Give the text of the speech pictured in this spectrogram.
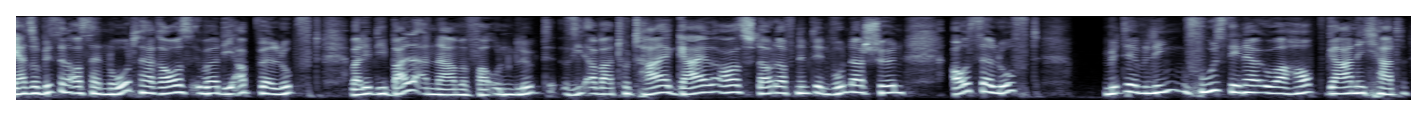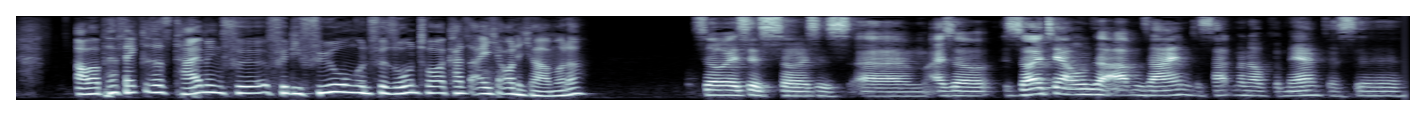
eher so ein bisschen aus der Not heraus über die Abwehr lupft, weil ihm die Ballannahme verunglückt. Sieht aber total geil aus. Schlaudraff nimmt den wunderschön aus der Luft mit dem linken Fuß, den er überhaupt gar nicht hat. Aber perfekteres Timing für, für die Führung und für so ein Tor kann es eigentlich auch nicht haben, oder? So ist es, so ist es. Ähm, also sollte ja unser Abend sein. Das hat man auch gemerkt, dass äh,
